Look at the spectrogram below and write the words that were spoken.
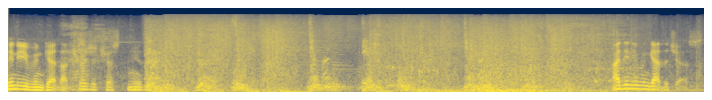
Didn't even get that treasure chest near there. I didn't even get the chest.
